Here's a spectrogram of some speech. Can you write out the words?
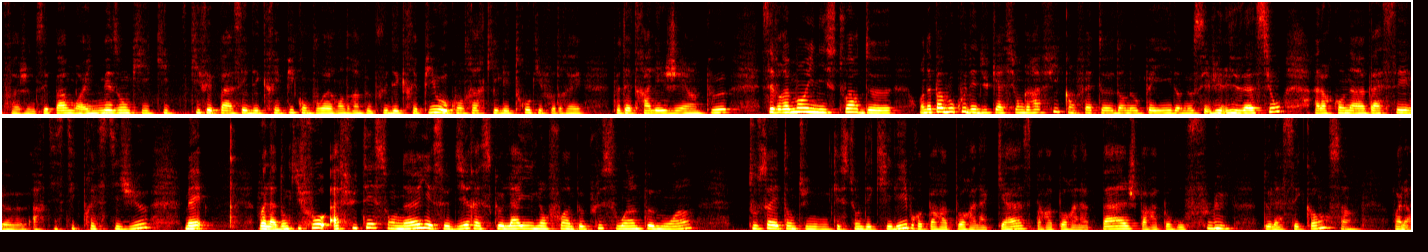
enfin je ne sais pas moi, une maison qui qui, fait pas assez décrépit, qu'on pourrait rendre un peu plus décrépit, ou au contraire qu'il est trop, qu'il faudrait peut-être alléger un peu. C'est vraiment une histoire de... On n'a pas beaucoup d'éducation graphique en fait dans nos pays, dans nos civilisations, alors qu'on a un passé euh, artistique prestigieux. Mais voilà, donc il faut affûter son œil et se dire est-ce que là il en faut un peu plus ou un peu moins? Tout ça étant une question d'équilibre par rapport à la case, par rapport à la page, par rapport au flux de la séquence. Voilà,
